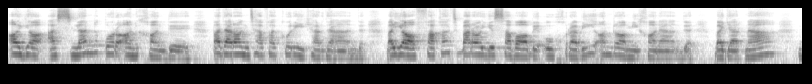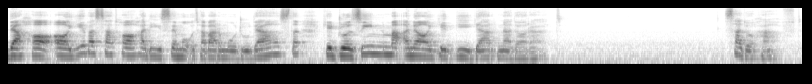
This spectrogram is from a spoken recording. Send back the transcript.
آیا اصلا قرآن خوانده و در آن تفکری کرده اند و یا فقط برای ثواب اخروی آن را می‌خوانند وگرنه دهها آیه و صدها حدیث معتبر موجود است که جزین معنای دیگر ندارد. 107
